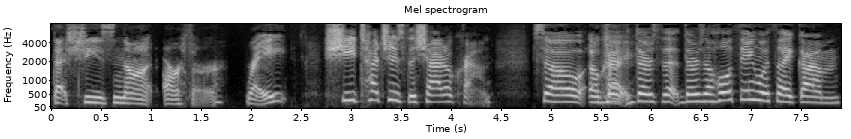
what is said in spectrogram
that she's not Arthur, right? She touches the shadow crown. So Okay. there- there's the there's a whole thing with like um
